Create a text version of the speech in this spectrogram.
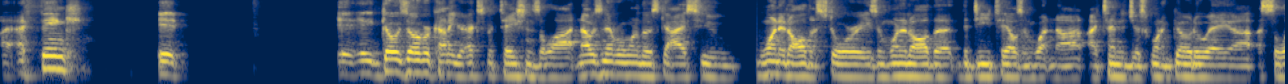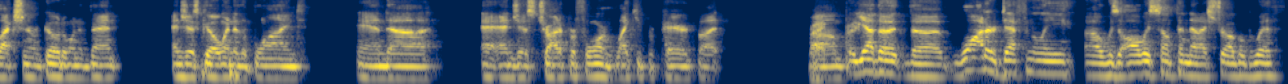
I I think it it, it goes over kind of your expectations a lot. And I was never one of those guys who wanted all the stories and wanted all the the details and whatnot. I tend to just want to go to a, uh, a selection or go to an event and just go into the blind and uh, and just try to perform like you prepared. But Right. um, but yeah, the the water definitely uh, was always something that I struggled with,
